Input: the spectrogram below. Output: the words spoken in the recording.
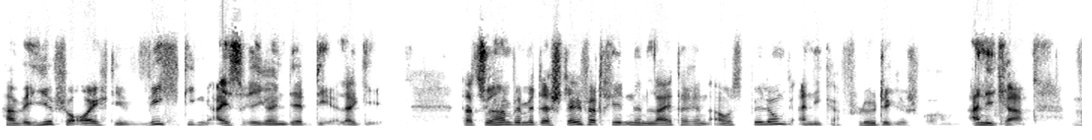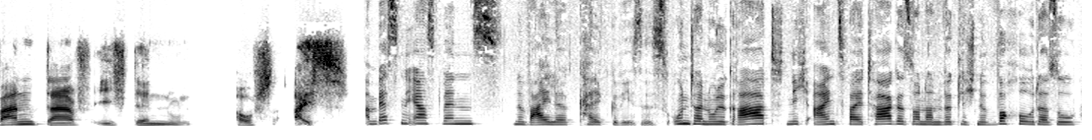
haben wir hier für euch die wichtigen Eisregeln der DLRG. Dazu haben wir mit der stellvertretenden Leiterin Ausbildung, Annika Flöte, gesprochen. Annika, wann darf ich denn nun aufs Eis. Am besten erst, wenn es eine Weile kalt gewesen ist. Unter 0 Grad, nicht ein, zwei Tage, sondern wirklich eine Woche oder so. Und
